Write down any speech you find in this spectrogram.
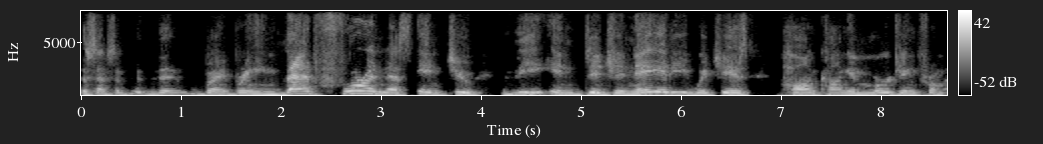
the sense of the, by bringing that foreignness into the indigeneity, which is Hong Kong emerging from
